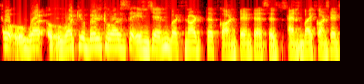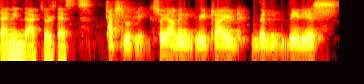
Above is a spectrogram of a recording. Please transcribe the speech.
So what what you built was the engine but not the content assets and by content i mean the actual tests. Absolutely. So yeah i mean we tried with various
